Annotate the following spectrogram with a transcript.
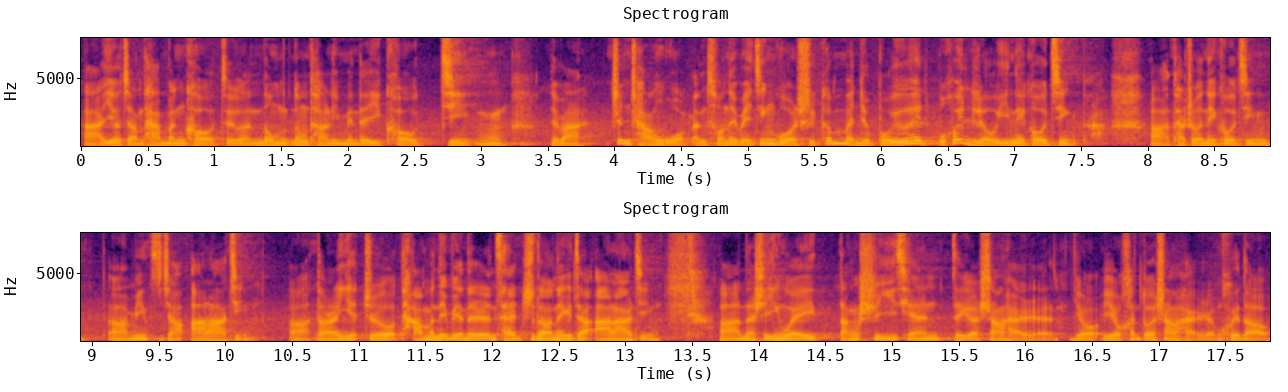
啊，又讲他门口这个弄弄堂里面的一口井，对吧？正常我们从那边经过是根本就不会不会留意那口井的啊。他说那口井啊名字叫阿拉井。啊，当然也只有他们那边的人才知道那个叫阿拉井，啊，那是因为当时以前这个上海人有有很多上海人会到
